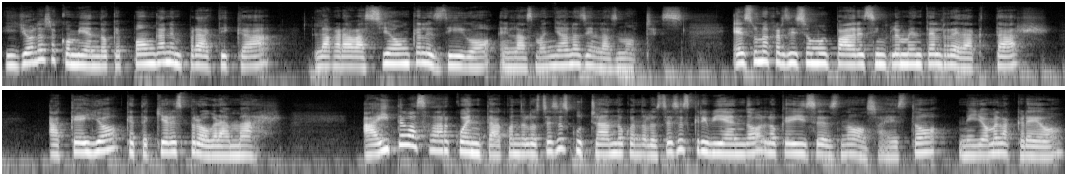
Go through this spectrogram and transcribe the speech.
Y yo les recomiendo que pongan en práctica la grabación que les digo en las mañanas y en las noches. Es un ejercicio muy padre simplemente el redactar aquello que te quieres programar. Ahí te vas a dar cuenta cuando lo estés escuchando, cuando lo estés escribiendo, lo que dices, no, o sea, esto ni yo me la creo.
